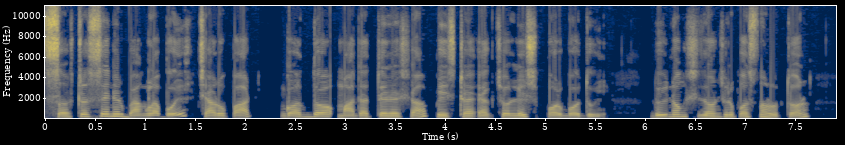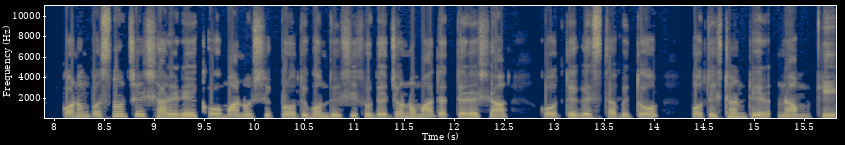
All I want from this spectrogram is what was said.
ষষ্ঠ শ্রেণির বাংলা বই, চারুপাঠ, গদ্য, মাদার তেরেসা, পৃষ্ঠা একচল্লিশ, পর্ব দুই। দুই নং সৃজনশীল প্রশ্নের উত্তর। কনং প্রশ্ন হচ্ছে, শারীরিক ও মানসিক প্রতিবন্ধী শিশুদের জন্য মাদার তেরেসা কর্তৃক স্থাপিত প্রতিষ্ঠানটির নাম কি?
